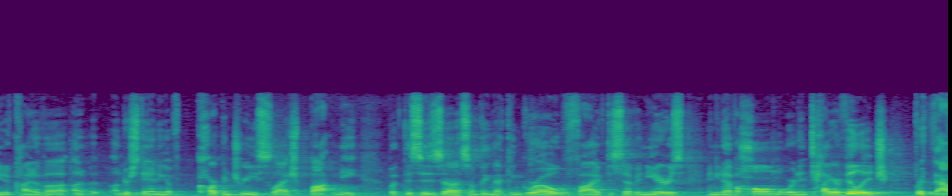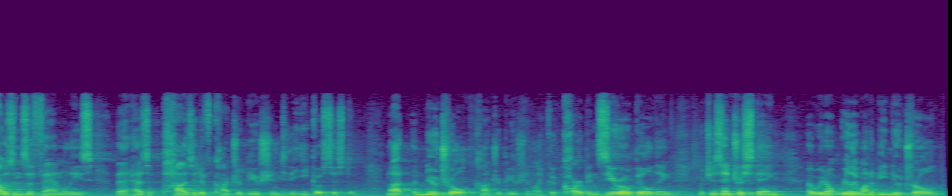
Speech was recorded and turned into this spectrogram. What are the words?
You need a kind of a, understanding of carpentry slash botany, but this is uh, something that can grow five to seven years, and you'd have a home or an entire village for thousands of families that has a positive contribution to the ecosystem. Not a neutral contribution like a carbon zero building, which is interesting. but we don't really want to be neutral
